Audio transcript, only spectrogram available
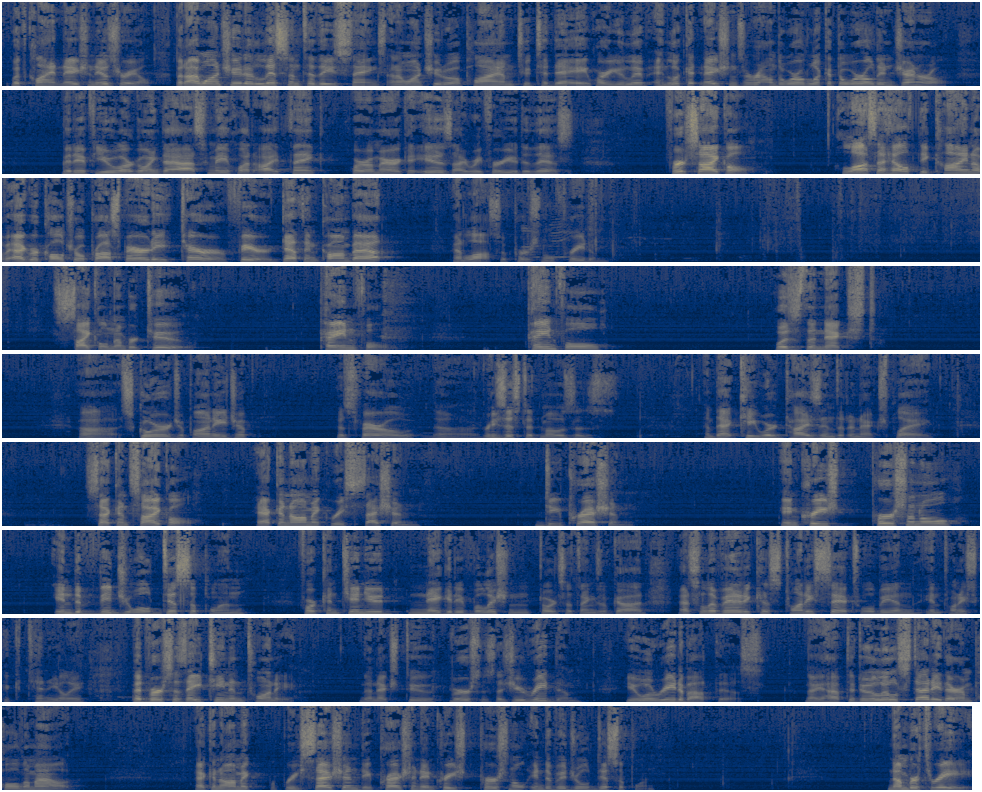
with client nation Israel. But I want you to listen to these things and I want you to apply them to today where you live and look at nations around the world, look at the world in general. But if you are going to ask me what I think where America is, I refer you to this. First cycle loss of health, decline of agricultural prosperity, terror, fear, death in combat, and loss of personal freedom. Cycle number two painful. Painful was the next uh, scourge upon Egypt as Pharaoh uh, resisted Moses. And that keyword ties into the next plague. Second cycle economic recession, depression, increased personal individual discipline for continued negative volition towards the things of God. That's Leviticus 26, we'll be in, in 20 continually, but verses 18 and 20, the next two verses, as you read them, you will read about this. Now you have to do a little study there and pull them out. Economic recession, depression, increased personal individual discipline. Number three,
